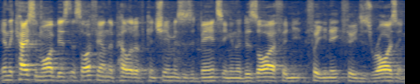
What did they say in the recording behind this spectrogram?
In the case of my business, I found the palate of consumers is advancing and the desire for, for unique foods is rising.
